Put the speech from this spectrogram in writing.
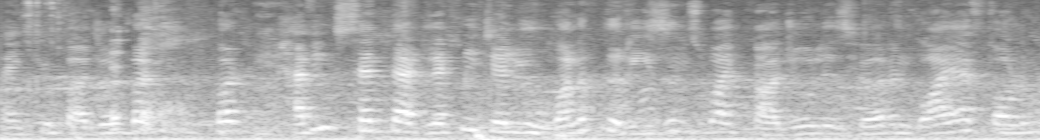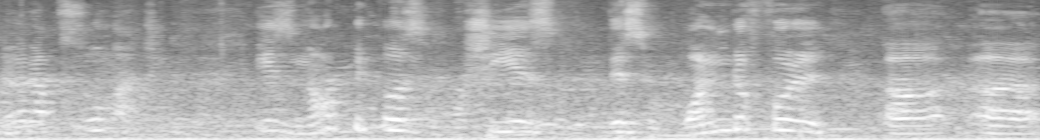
Thank you, Kajol. But but having said that, let me tell you one of the reasons why Kajol is here and why I followed her up so much is not because she is this wonderful uh, uh,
